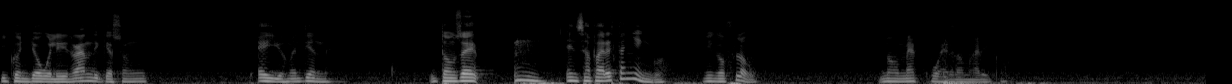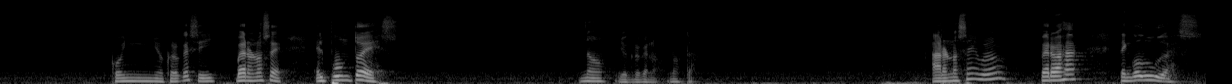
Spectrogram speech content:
Y con Joel y Randy, que son ellos, ¿me entiendes? Entonces, en Safari está Ñengo, Ñengo Flow. No me acuerdo, marico. Coño, creo que sí. Bueno, no sé. El punto es. No, yo creo que no, no está. Ahora no sé, weón. Pero ajá, tengo dudas.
